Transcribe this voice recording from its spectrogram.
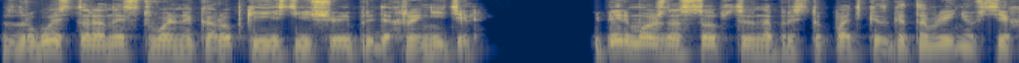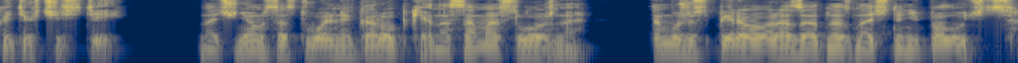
С другой стороны ствольной коробки есть еще и предохранитель. Теперь можно, собственно, приступать к изготовлению всех этих частей. Начнем со ствольной коробки, она самая сложная. К тому же с первого раза однозначно не получится.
